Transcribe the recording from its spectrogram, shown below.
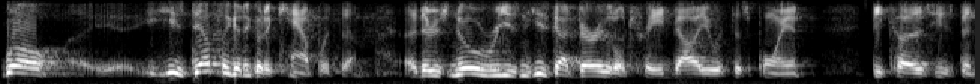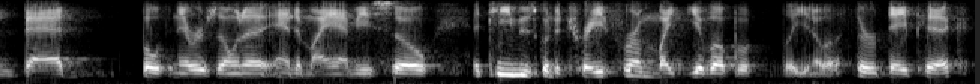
Well, he's definitely going to go to camp with them. Uh, there's no reason he's got very little trade value at this point because he's been bad both in Arizona and in Miami. So a team who's going to trade for him might give up a you know a third day pick.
